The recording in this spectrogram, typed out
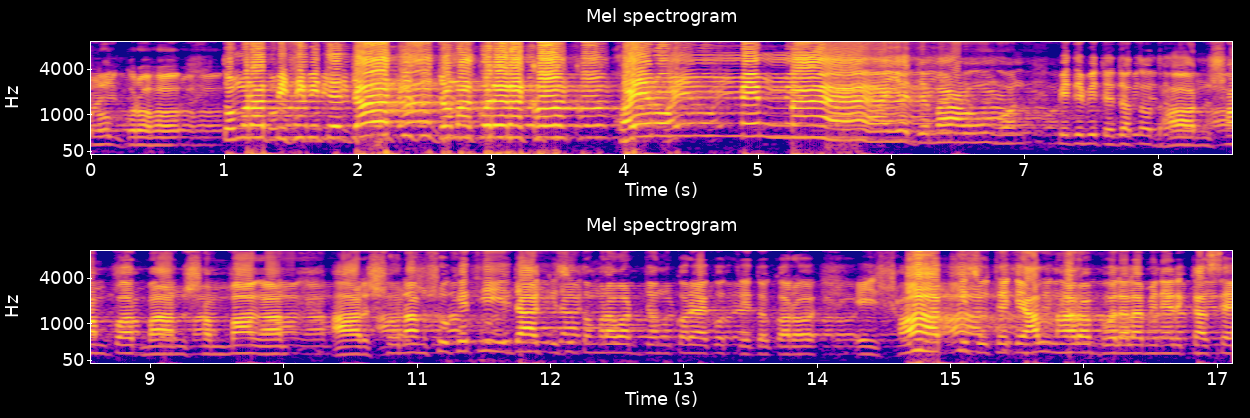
অনুগ্রহ। তোমরা পৃথিবীতে যা কিছু জমা করে রাখো পৃথিবীতে যত ধন সম্পদ, মান সম্মান আর সুনাম সুখ্যাতি যা কিছু তোমরা অর্জন করে একত্রিত করো, এই সব কিছু থেকে আল্লাহ রাব্বুল আলামিনের কাছে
